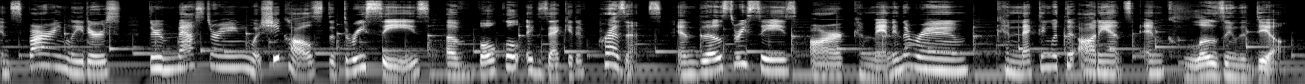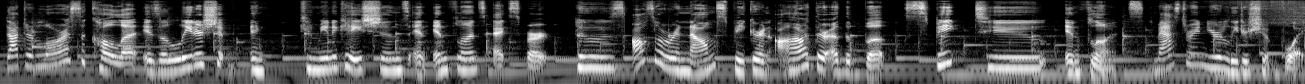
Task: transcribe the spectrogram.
inspiring leaders through mastering what she calls the three C's of vocal executive presence. And those three C's are commanding the room, connecting with the audience, and closing the deal. Dr. Laura Sicola is a leadership and communications and influence expert who's also a renowned speaker and author of the book Speak to Influence Mastering Your Leadership Voice.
